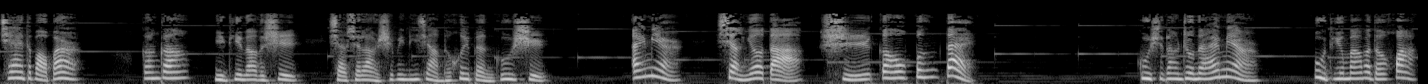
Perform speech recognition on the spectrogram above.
亲爱的宝贝儿，刚刚你听到的是小学老师为你讲的绘本故事《埃米尔想要打石膏绷带》。故事当中的埃米尔不听妈妈的话，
